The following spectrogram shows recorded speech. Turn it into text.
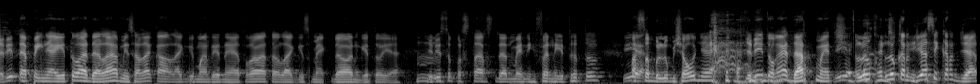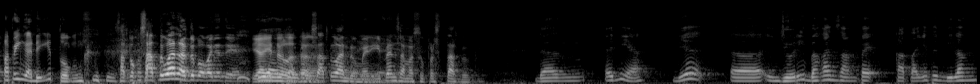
Jadi tappingnya itu adalah misalnya kalau lagi Monday Night Raw atau lagi Smackdown gitu ya. Jadi Superstars dan main event itu tuh pas Iya. sebelum show-nya. Jadi hitungnya dark match. Iya. Lu lu kerja sih kerja tapi nggak dihitung. Satu kesatuan lah tuh pokoknya tuh ya. ya Iya, itulah. itu. Satu kesatuan tuh main event sama Superstar tuh. Dan eh, ini ya, dia eh, injury bahkan sampai katanya tuh bilang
